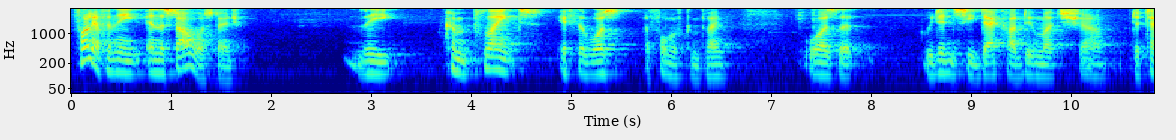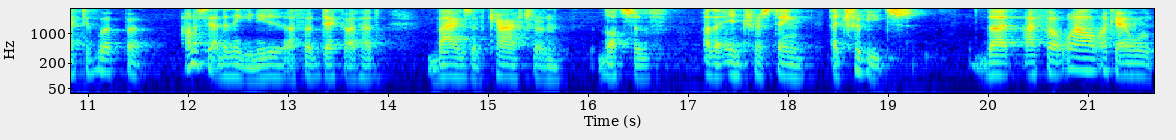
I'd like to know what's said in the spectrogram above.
fully off in the in the Star Wars stage. The complaint, if there was a form of complaint, was that we didn't see Deckard do much uh, detective work, but honestly, I didn't think he needed it. I thought Deckard had bags of character and lots of other interesting attributes. But I thought, well, okay, we'll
